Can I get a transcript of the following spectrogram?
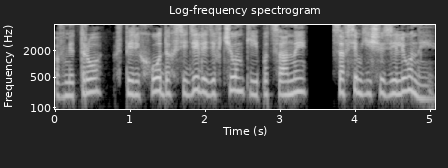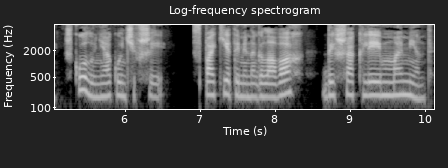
В метро, в переходах сидели девчонки и пацаны, совсем еще зеленые, школу не окончившие, с пакетами на головах, дыша клеем момент.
